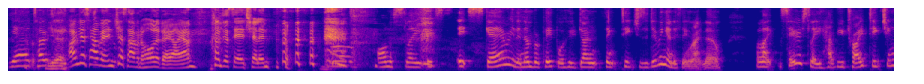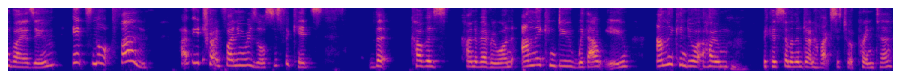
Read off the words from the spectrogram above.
yeah, totally. Yeah. I'm just having just having a holiday. I am. I'm just here chilling. Oh, honestly, it's it's scary the number of people who don't think teachers are doing anything right now. But like, seriously, have you tried teaching via Zoom? It's not fun. Have you tried finding resources for kids that covers kind of everyone and they can do without you and they can do at home hmm. because some of them don't have access to a printer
